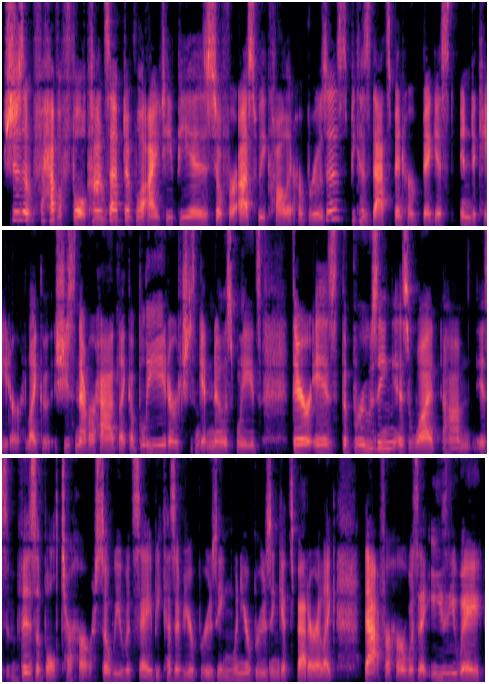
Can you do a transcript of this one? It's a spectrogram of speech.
she doesn't have a full concept of what ITP is. So for us, we call it her bruises because that's been her biggest indicator. Like she's never had like a bleed or she doesn't get nosebleeds. There is the bruising is what um, is visible to her. So we would say because of your bruising, when your bruising gets better, like that for her was an easy way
